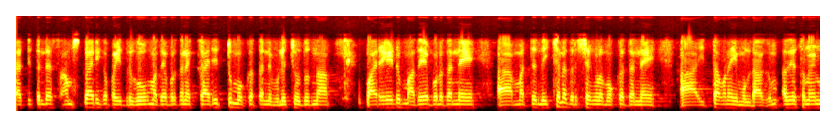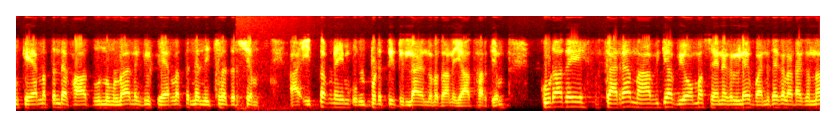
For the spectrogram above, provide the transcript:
രാജ്യത്തിന്റെ സാംസ്കാരിക പൈതൃകവും അതേപോലെ തന്നെ കരുത്തും ഒക്കെ തന്നെ വിളിച്ചൊതുന്ന പരേഡും അതേപോലെ തന്നെ മറ്റ് നിശ്ചല ദൃശ്യങ്ങളും ഒക്കെ തന്നെ ഇത്തവണയും ഉണ്ടാകും. അതേസമയം കേരളത്തിന്റെ ഭാഗത്തു നിന്നുമുള്ള അല്ലെങ്കിൽ കേരളത്തിന്റെ നിശ്ചല ദൃശ്യം ഇത്തവണയും ഇത്തവണയും ഉൾപ്പെടുത്തിയിട്ടില്ല എന്നുള്ളതാണ് യാഥാർത്ഥ്യം. കൂടാതെ കര നാവിക വ്യോമസേനകളിലെ വനിതകളടങ്ങുന്ന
